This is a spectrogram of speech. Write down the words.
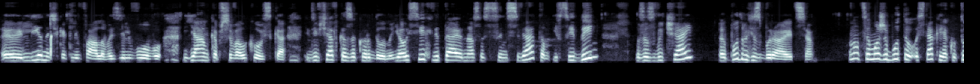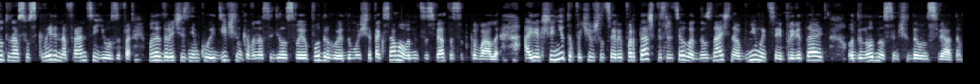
е, Леночка Кліпалова зі Львову, Янка Пшивалковська, дівчатка за кордону. Я усіх вітаю нас ось цим святом, і в цей день зазвичай е, подруги збираються. Ну, це може бути ось так, як тут у нас у сквері на Франці Йозефа. Мене, до речі, знімкує дівчинка, вона сиділа своєю подругою. Я думаю, що так само вони це свято святкували. А якщо ні, то почувши цей репортаж, після цього однозначно обнімуться і привітають один одного з цим чудовим святом.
